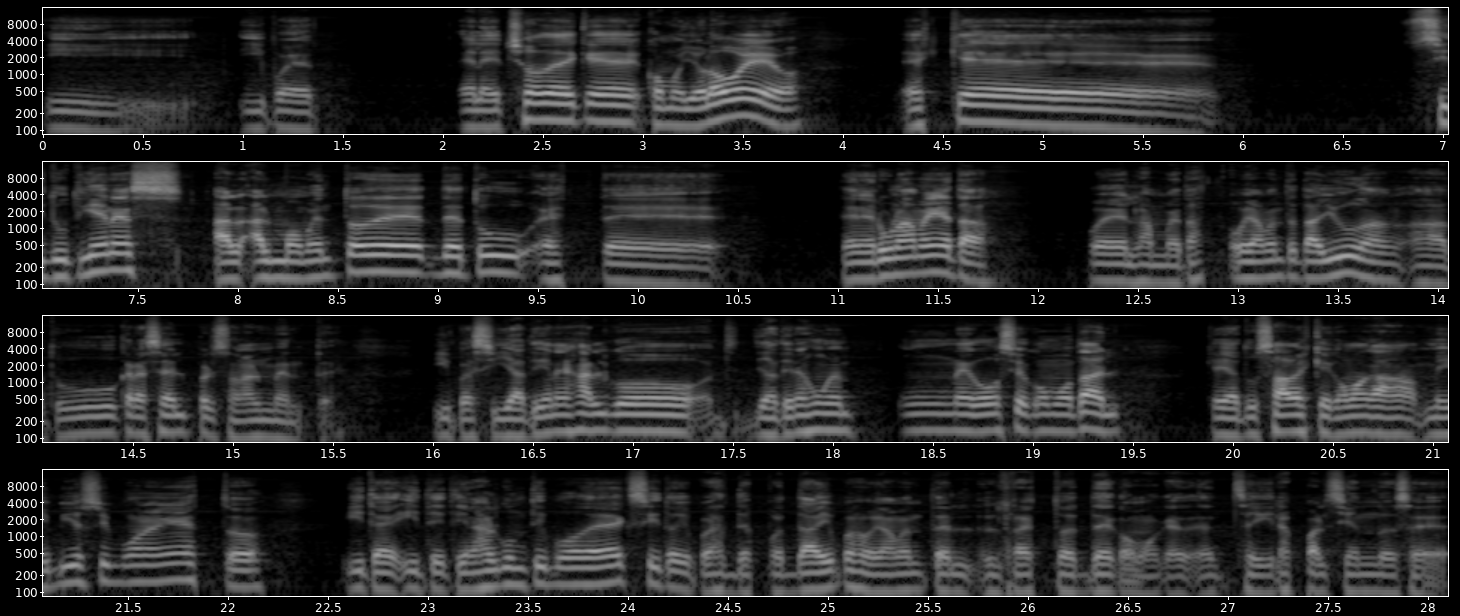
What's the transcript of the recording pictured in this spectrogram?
Y, y pues el hecho de que, como yo lo veo, es que si tú tienes al, al momento de, de tú este, tener una meta, pues las metas obviamente te ayudan a tú crecer personalmente. Y pues si ya tienes algo, ya tienes un, em- un negocio como tal, que ya tú sabes que como acá, maybe sí ponen esto y te, y te tienes algún tipo de éxito y pues después de ahí pues obviamente el, el resto es de como que eh, seguir esparciendo ese,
